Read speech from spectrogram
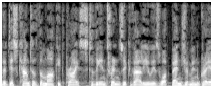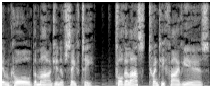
The discount of the market price to the intrinsic value is what Benjamin Graham called the margin of safety. For the last 25 years,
